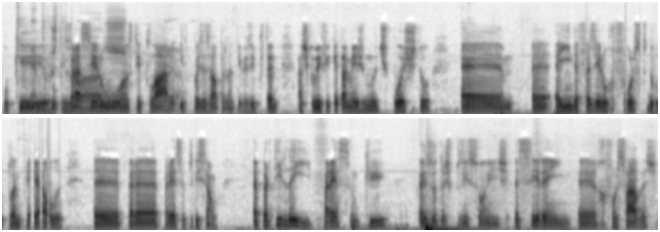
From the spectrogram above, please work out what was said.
o que, o que deverá ser o 11 titular yeah. e depois as alternativas. E portanto, acho que o Benfica está mesmo disposto a, a ainda fazer o reforço do plantel a, para, para essa posição. A partir daí, parece-me que as outras posições a serem reforçadas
